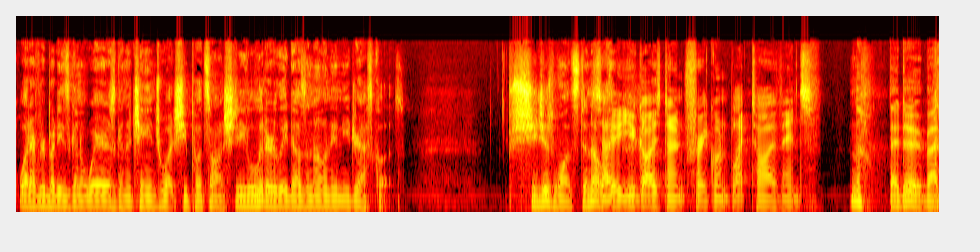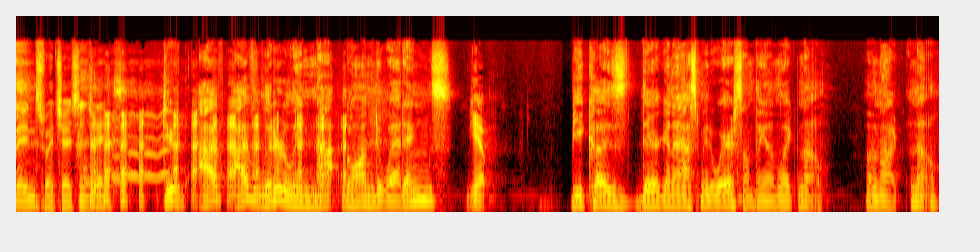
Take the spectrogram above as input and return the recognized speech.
what everybody's going to wear is going to change what she puts on. She literally doesn't own any dress clothes. She just wants to know So like, you guys don't frequent black tie events. No, they do, but in sweatshirts and jeans. dude i've i've literally not gone to weddings Yep. because they're going to ask me to wear something. I'm like, no, I'm not. No.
